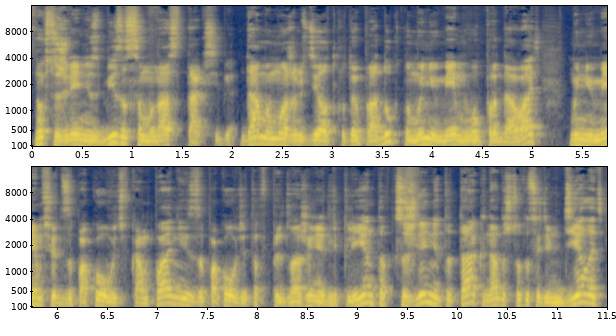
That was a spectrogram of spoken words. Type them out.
но, к сожалению, с бизнесом у нас так себе. Да, мы можем сделать крутой продукт, но мы не умеем его продавать, мы не умеем все это запаковывать в компании, запаковывать это в предложение для клиентов. К сожалению, это так, надо что-то с этим делать.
